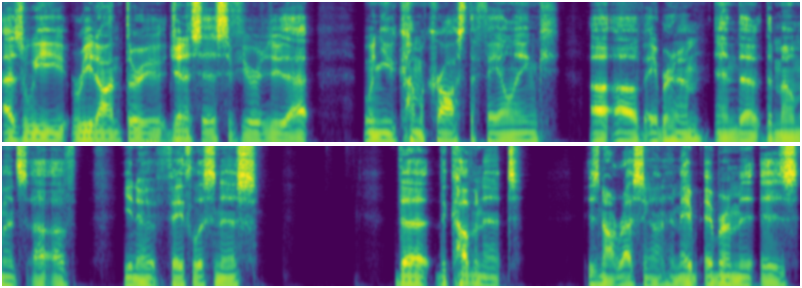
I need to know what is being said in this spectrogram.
as we read on through Genesis, if you were to do that, when you come across the failing uh, of Abraham and the the moments uh, of you know faithlessness, the the covenant is not resting on him. Ab- Abraham is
